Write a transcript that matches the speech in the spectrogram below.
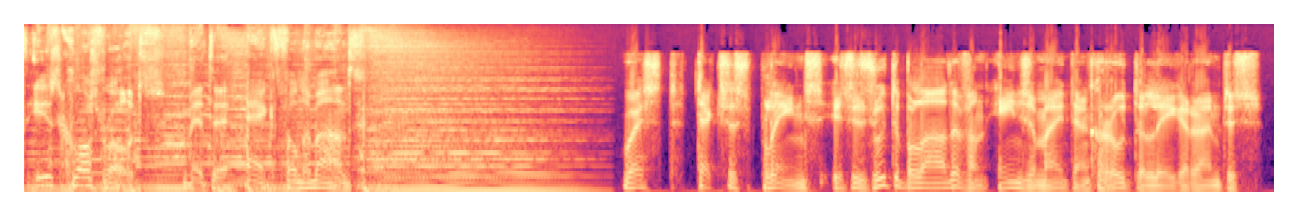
is Crossroads met de act van de maand. West Texas Plains is een zoete beladen van eenzaamheid en grote lege ruimtes.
